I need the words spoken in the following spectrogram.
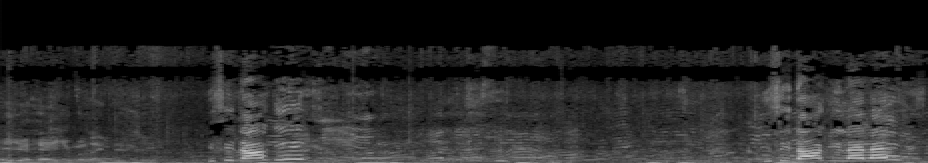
in your hair, you went like this. G. You see doggy? You see doggy, Lele?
